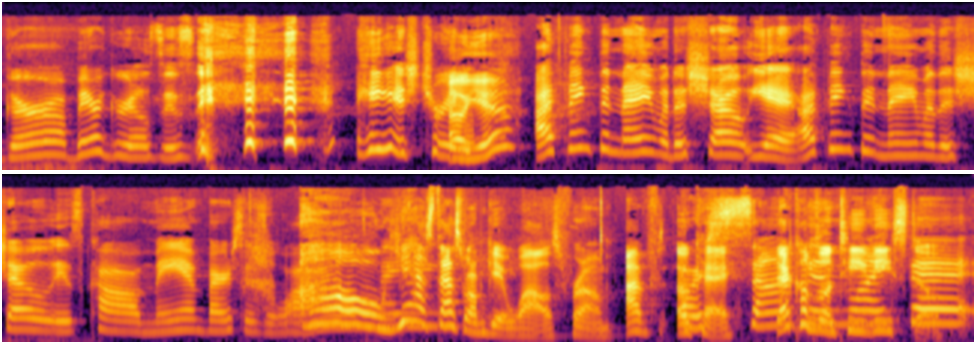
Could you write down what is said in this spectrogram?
girl. Bear Grylls is he is true. Oh, yeah? I think the name of the show. Yeah, I think the name of the show is called Man versus Wild. Oh maybe? yes, that's where I'm getting Wilds from. I've okay. That comes on TV like still. that.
